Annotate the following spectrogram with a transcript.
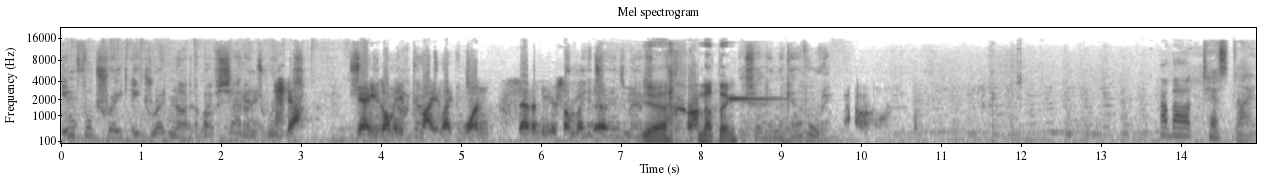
infiltrate a dreadnought above Saturn's rings. Yeah. So Yeah, he's only knock light like 170 or something like that. Yeah, nothing. send in the cavalry. How about test flight?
